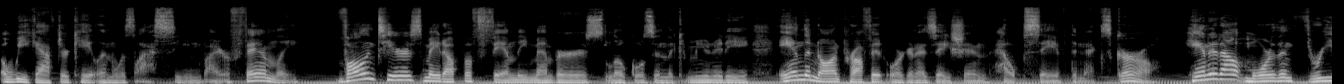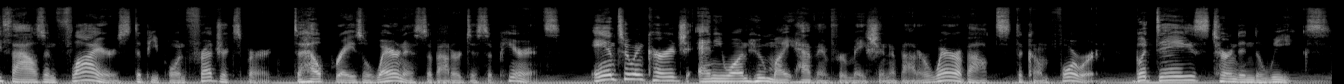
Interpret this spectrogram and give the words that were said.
a week after Katelin was last seen by her family, volunteers made up of family members, locals in the community, and the nonprofit organization Help Save the Next Girl handed out more than 3,000 flyers to people in Fredericksburg to help raise awareness about her disappearance and to encourage anyone who might have information about her whereabouts to come forward. But days turned into weeks.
